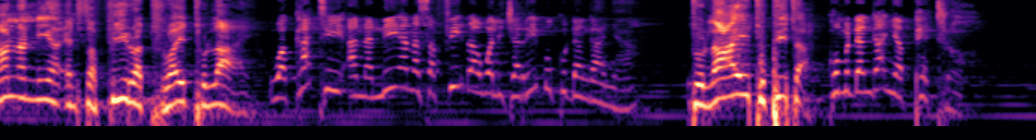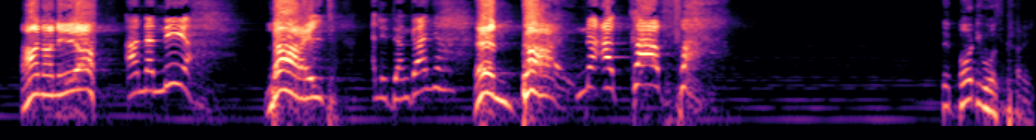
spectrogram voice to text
Ananias and Sapphira tried to lie, wakati anania na safira walijaribu kudanganya. To lie to Peter, kumdanganya petro. Ananias anania lied alidanganya and died. na akafa The body was carried.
